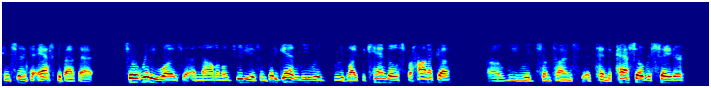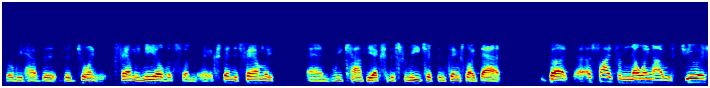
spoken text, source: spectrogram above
concerned to ask about that. So it really was a nominal Judaism. But again, we would we would light the candles for Hanukkah. Uh, we would sometimes attend the Passover Seder, where we'd have the, the joint family meal with some extended family and recount the Exodus from Egypt and things like that. But aside from knowing I was Jewish,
